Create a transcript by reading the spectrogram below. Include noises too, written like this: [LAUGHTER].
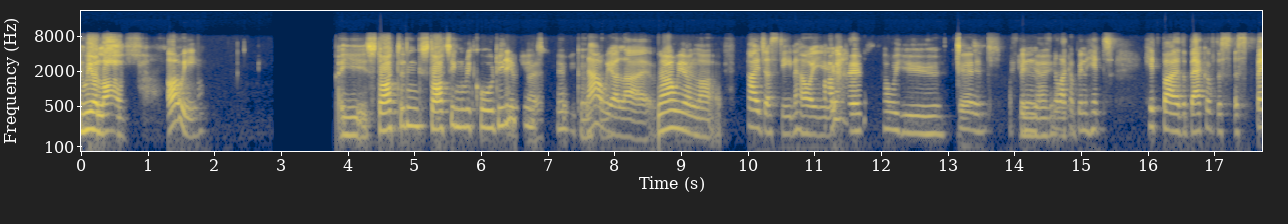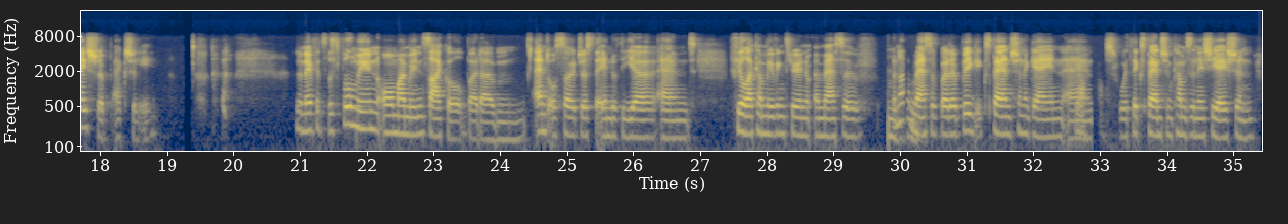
And we are live. Are we? Are you starting starting recording? There we go. Yes, there we go. Now we are live. Now we are live. Hi, Justine. How are you? Hi. How are you? Good. I've been Yeah, I feel yeah. like I've been hit hit by the back of this a spaceship actually. I [LAUGHS] don't know if it's this full moon or my moon cycle, but um and also just the end of the year and feel like I'm moving through an, a massive not a massive but a big expansion again and with expansion comes initiation.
